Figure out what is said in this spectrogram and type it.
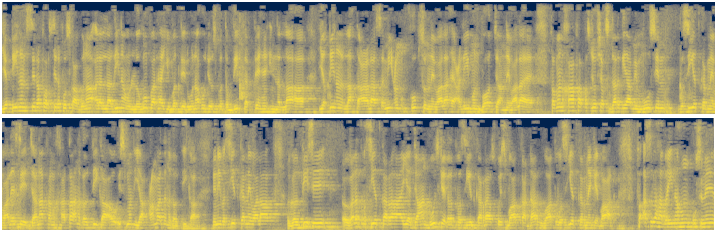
یقیناً صرف اور صرف اس کا گناہ اللہ دینا ان لوگوں پر ہے یبد رونا ہو جو اس کو تبدیل کرتے ہیں۔ ان اللہ، یقیناً اللہ تعالیٰ سمیع خوب سننے والا ہے، علیم بہت جاننے والا ہے۔ فمن خافہ پس جو شخص ڈر گیا میں موسن وصیت کرنے والے سے، جانا خن خاتا ان غلطی کا، او اسمن یا آمدن غلطی کا۔ یعنی وصیت کرنے والا غلطی سے غلط وصیت کر رہا ہے یا جان بوجھ کے غلط وصیت کر رہا ہے، اس کو اس بات کا ڈر ہوا تو وصیت کرنے کے بعد۔ فصلہ بینہم اس نے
